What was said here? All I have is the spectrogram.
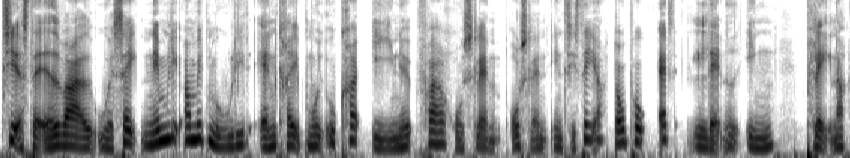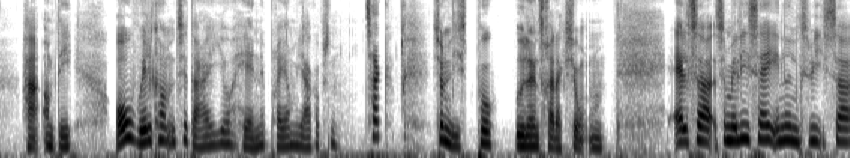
Tirsdag advarede USA nemlig om et muligt angreb mod Ukraine fra Rusland. Rusland insisterer dog på, at landet ingen planer har om det. Og velkommen til dig, Johanne Breum Jacobsen. Tak. Journalist på Udlandsredaktionen. Altså, som jeg lige sagde indledningsvis, så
